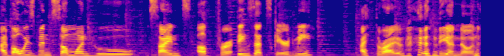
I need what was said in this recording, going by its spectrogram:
I've always been someone who signs up for things that scared me. I thrive in the unknown.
